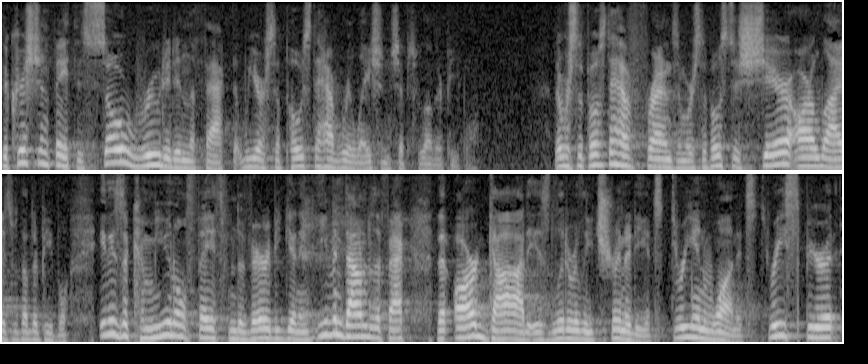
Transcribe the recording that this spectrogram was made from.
the Christian faith is so rooted in the fact that we are supposed to have relationships with other people that we're supposed to have friends and we're supposed to share our lives with other people. It is a communal faith from the very beginning, even down to the fact that our God is literally Trinity. It's three in one, it's three spirit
